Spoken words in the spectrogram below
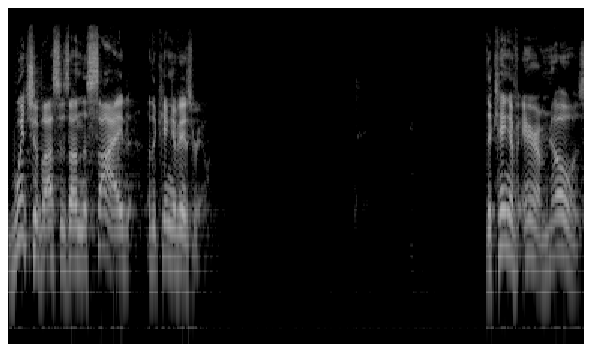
which of us is on the side of the king of Israel? The king of Aram knows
